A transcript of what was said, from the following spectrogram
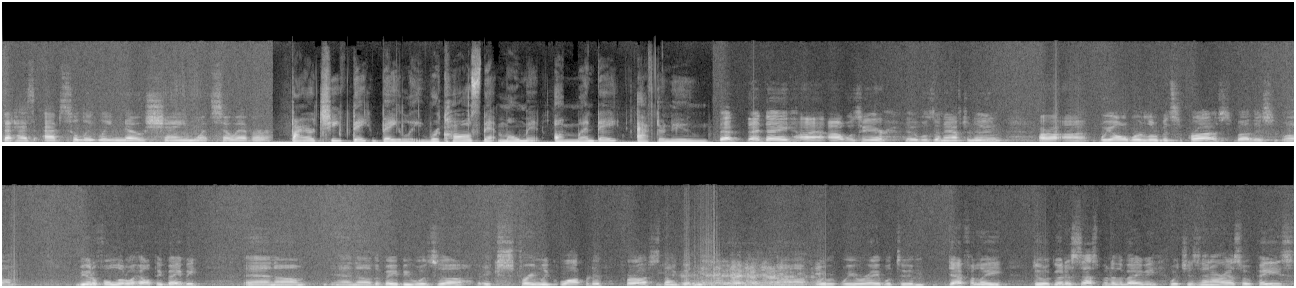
that has absolutely no shame whatsoever. Fire Chief Dave Bailey recalls that moment on Monday afternoon. That, that day I, I was here, it was an afternoon. uh, we all were a little bit surprised by this um, beautiful little healthy baby. And, um, and uh, the baby was uh, extremely cooperative for us, thank goodness. Uh, we, we were able to definitely do a good assessment of the baby, which is in our SOPs.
